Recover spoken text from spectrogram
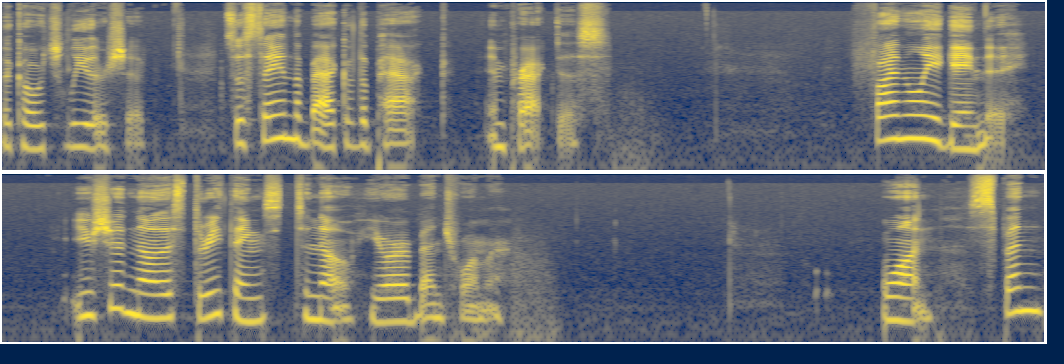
the coach leadership. So stay in the back of the pack and practice. Finally, game day. You should notice three things to know you're a bench warmer. 1. Spend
